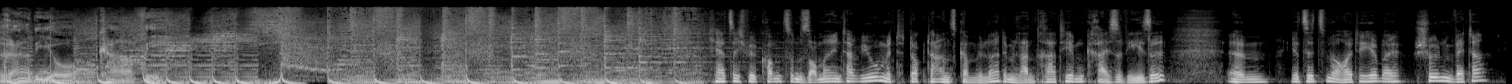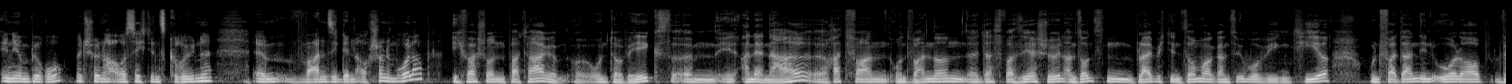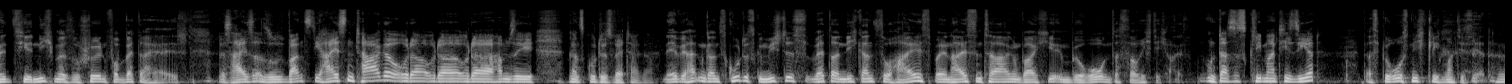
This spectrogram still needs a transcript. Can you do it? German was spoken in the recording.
Radio KW. Herzlich willkommen zum Sommerinterview mit Dr. Ansgar Müller, dem Landrat hier im Kreis Wesel. Ähm, jetzt sitzen wir heute hier bei schönem Wetter in Ihrem Büro mit schöner Aussicht ins Grüne. Ähm, waren Sie denn auch schon im Urlaub? Ich war schon ein paar Tage äh, unterwegs ähm, an der Nahe, äh, Radfahren und Wandern. Äh, das war sehr schön. Ansonsten bleibe ich den Sommer ganz überwiegend hier und fahre dann in Urlaub, wenn es hier nicht mehr so schön vom Wetter her ist. Das heißt also, waren es die heißen Tage oder, oder, oder haben Sie ganz gutes Wetter gehabt? Nee, wir hatten ganz gutes gemischtes Wetter, nicht ganz so heiß. Bei den heißen Tagen war ich hier im Büro und das war richtig heiß. Und das ist klimatisiert? Das Büro ist nicht klimatisiert.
